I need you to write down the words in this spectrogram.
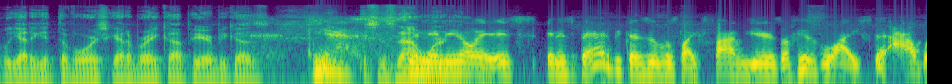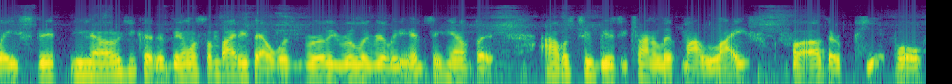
we gotta get divorced, we gotta break up here because Yes, This is not and then working. you know it's and it's bad because it was like five years of his life that I wasted. You know, he could have been with somebody that was really, really, really into him, but I was too busy trying to live my life for other people.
